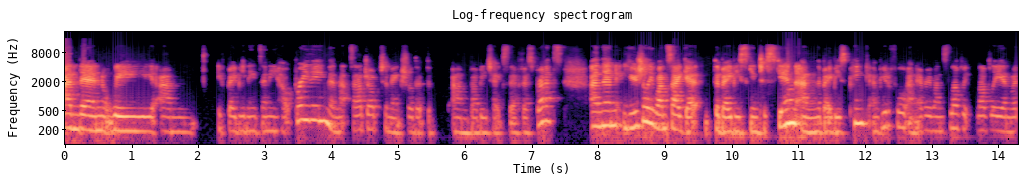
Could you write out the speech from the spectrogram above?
And then we, um, if baby needs any help breathing, then that's our job to make sure that the um, bubby takes their first breaths. And then usually once I get the baby skin to skin and the baby's pink and beautiful and everyone's lovely, lovely and we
